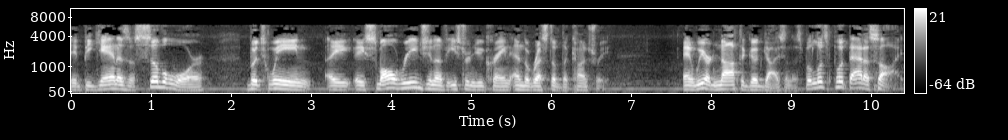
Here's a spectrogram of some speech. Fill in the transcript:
It began as a civil war between a, a small region of eastern Ukraine and the rest of the country. And we are not the good guys in this. But let's put that aside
